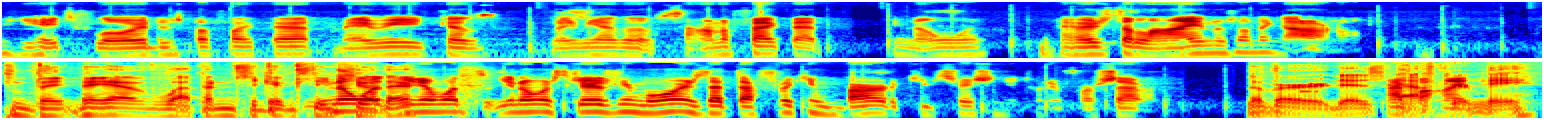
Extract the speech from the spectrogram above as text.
he hates Floyd and stuff like that. Maybe because maybe he has a sound effect that you know hurts the line or something. I don't know. they they have weapons against You each know what? other. You know what? You know what scares me more is that that freaking bird keeps chasing you twenty four seven. the bird is Right after behind me.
